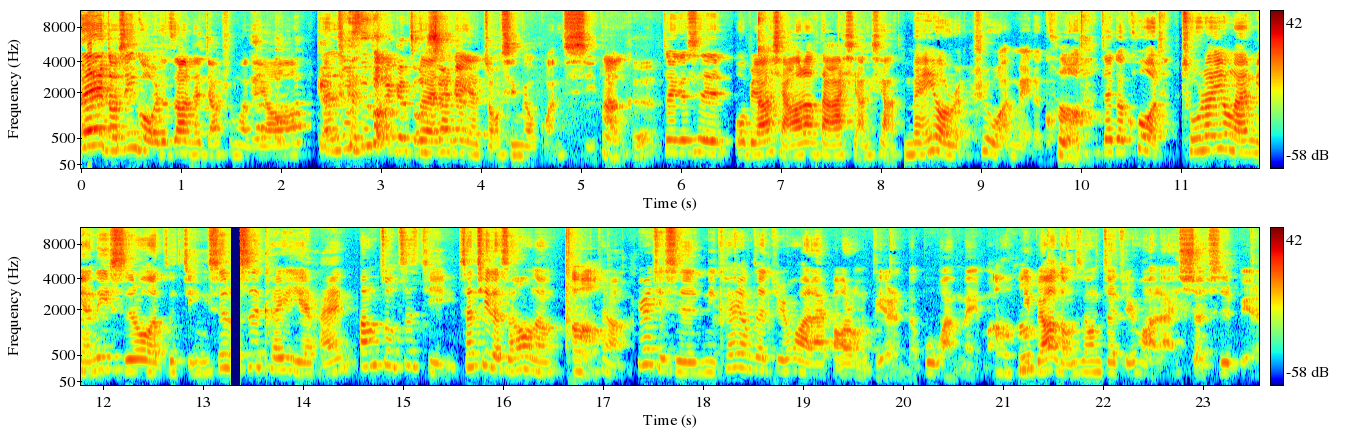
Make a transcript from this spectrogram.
那轴心果我就知道你在讲什么了哟。但是不是同一个轴对，心那跟你的轴心没有关系。好的，这个是我比较想要让大家想想，没有人是完美的 quote、嗯这个 quote 除了用来勉励失落的自己，你是不是可以也来帮助自己生气的时候呢？嗯这样，因为其实你可以用这句话来包容别人的不完美嘛。你不要总是用这句话来审视别人，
